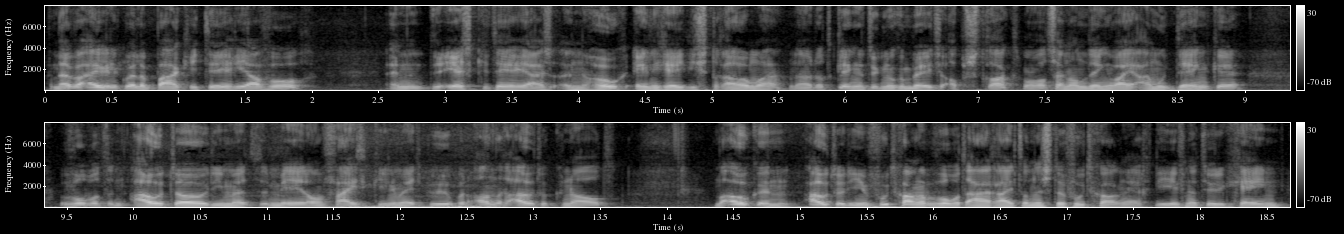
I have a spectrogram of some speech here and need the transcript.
daar hebben we eigenlijk wel een paar criteria voor. En de eerste criteria is een hoog energetisch trauma. Nou, dat klinkt natuurlijk nog een beetje abstract, maar wat zijn dan dingen waar je aan moet denken? Bijvoorbeeld een auto die met meer dan 50 km per uur op een andere auto knalt. Maar ook een auto die een voetganger bijvoorbeeld aanrijdt, dan is de voetganger, die heeft natuurlijk geen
